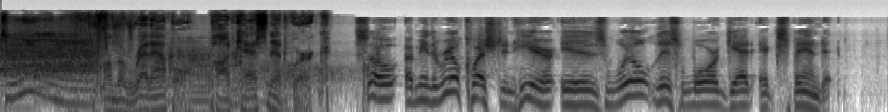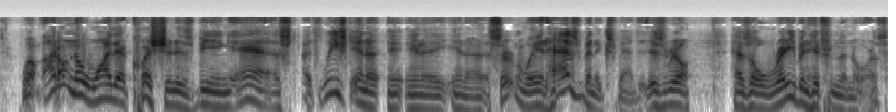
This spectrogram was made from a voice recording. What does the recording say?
Giuliani. On the Red Apple Podcast Network. So, I mean, the real question here is will this war get expanded? Well, I don't know why that question is being asked. At least in a in a in a certain way, it has been expanded. Israel has already been hit from the north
